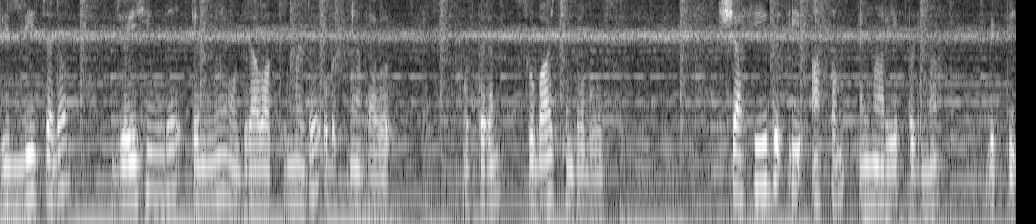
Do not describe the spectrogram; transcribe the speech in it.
ദില്ലി ചലോ ജയ് ഹിന്ദ് എന്നീ മുദ്രാവാക്യങ്ങളുടെ ഉപജ്ഞാതാവ്. ഉത്തരം സുഭാഷ് ചന്ദ്രബോസ്. ഷഹീദ് ഇ അസം എന്നറിയപ്പെടുന്ന വ്യക്തി.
